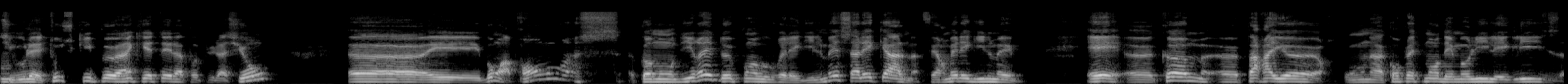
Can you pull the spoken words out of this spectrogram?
Si mm. vous voulez, tout ce qui peut inquiéter la population est bon à prendre. Comme on dirait, deux points, ouvrez les guillemets, ça les calme, fermez les guillemets. Et comme par ailleurs, on a complètement démoli l'Église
